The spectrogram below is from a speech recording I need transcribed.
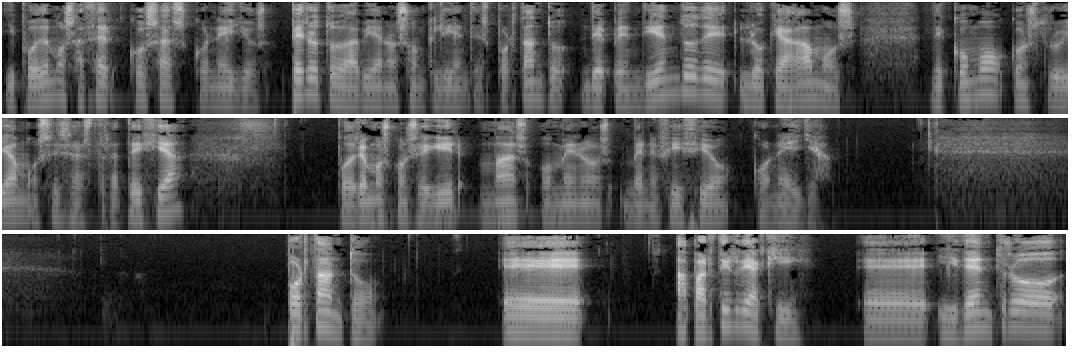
y podemos hacer cosas con ellos, pero todavía no son clientes. Por tanto, dependiendo de lo que hagamos, de cómo construyamos esa estrategia, podremos conseguir más o menos beneficio con ella. Por tanto, eh, a partir de aquí, eh, y dentro,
